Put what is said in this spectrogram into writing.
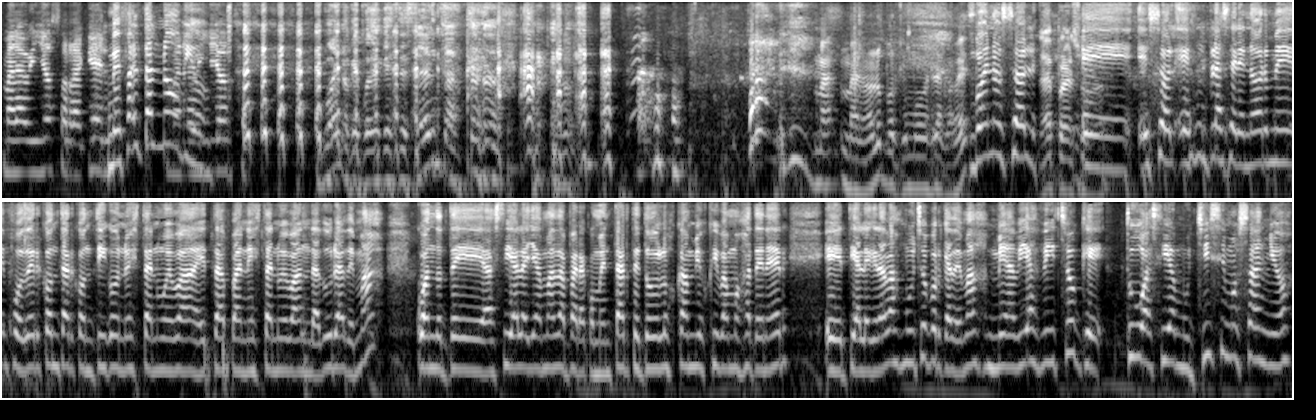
Maravilloso, Raquel. Me falta el novio. Maravilloso. Bueno, que puede que esté cerca. Ma- Manolo, ¿por qué mueves la cabeza? Bueno, Sol, eh, eh, Sol, es un placer enorme poder contar contigo en esta nueva etapa, en esta nueva andadura. Además, cuando te hacía la llamada para comentarte todos los cambios que íbamos a tener, eh, te alegrabas mucho porque además me habías dicho que tú hacía muchísimos años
